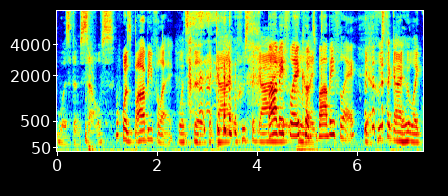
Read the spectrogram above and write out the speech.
was themselves. Was Bobby Flay. What's the the guy? Who's the guy? Bobby Flay who, cooks like- Bobby Flay. Yeah, who's the guy who like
